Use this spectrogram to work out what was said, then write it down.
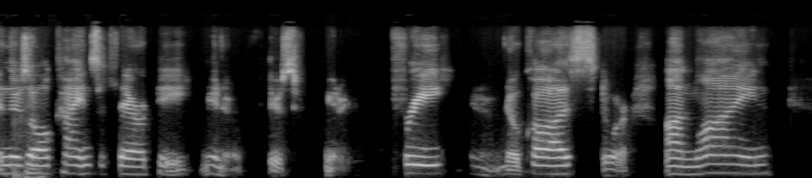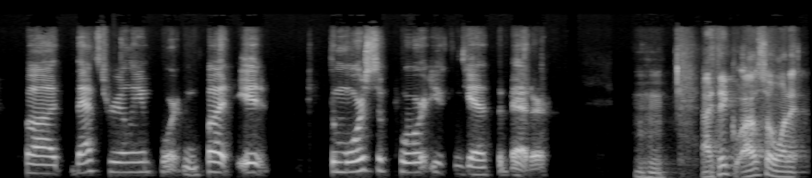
And there's mm-hmm. all kinds of therapy, you know, there's, you know, free, you know, no cost or online. But that's really important. But it, the more support you can get, the better. Mm-hmm. I think I also want to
